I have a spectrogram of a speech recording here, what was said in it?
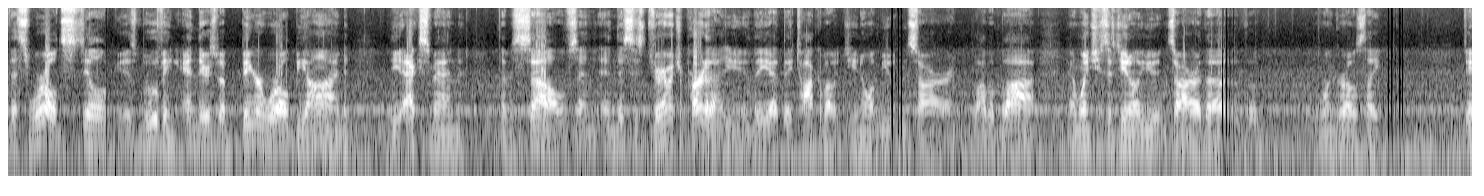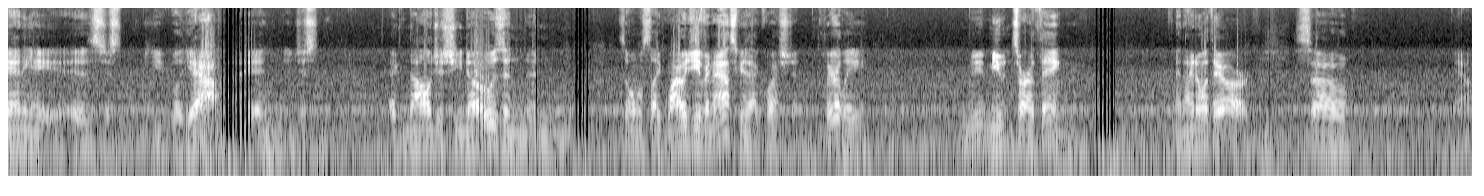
this world still is moving, and there's a bigger world beyond the X Men themselves, and, and this is very much a part of that. You know, they, they talk about, do you know what mutants are, and blah blah blah. And when she says, do you know what mutants are, the, the one girl's like, Danny is just, well, yeah, and just acknowledges she knows, and, and it's almost like, why would you even ask me that question? Clearly, mutants are a thing, and I know what they are. So, yeah,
